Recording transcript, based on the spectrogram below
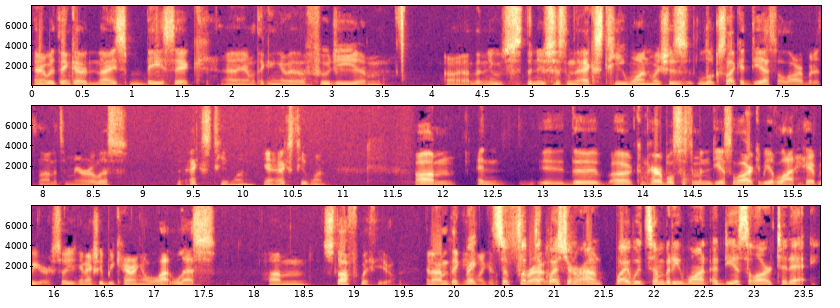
and I would think a nice basic. Uh, I'm thinking of the Fuji, um, uh, the new the new system, the XT1, which is looks like a DSLR, but it's not. It's a mirrorless. The XT1, yeah, XT1. Um, and uh, the uh, comparable system in DSLR could be a lot heavier, so you can actually be carrying a lot less um, stuff with you. And I'm thinking right. like so. Flip the question around. Why would somebody want a DSLR today?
